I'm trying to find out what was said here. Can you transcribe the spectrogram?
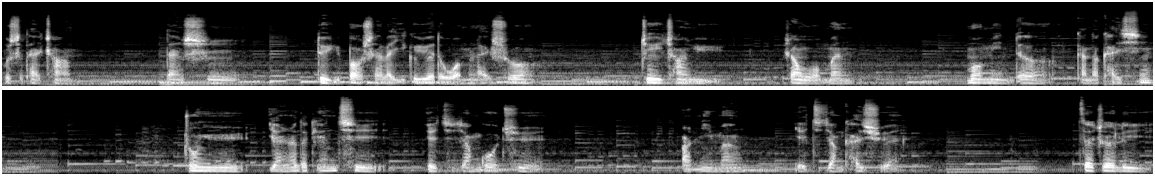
不是太长，但是对于暴晒了一个月的我们来说，这一场雨，让我们莫名的感到开心。终于，炎热的天气也即将过去，而你们也即将开学。在这里，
